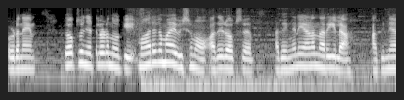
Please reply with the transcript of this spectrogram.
ഉടനെ ഡോക്ടർ ഞെട്ടലോടെ നോക്കി. മാരകമായ വിഷമോ? അതെ ഡോക്ടർ. അതെങ്ങനെയാണെന്നറിയില്ല. അതിന്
